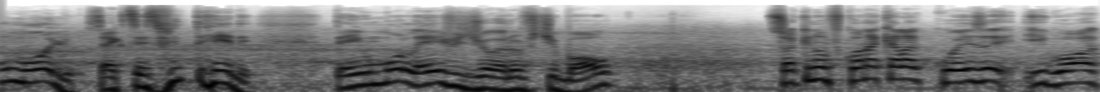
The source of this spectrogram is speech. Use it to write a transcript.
um molho, se é que vocês me entendem. Tem um molejo de jogador de futebol. Só que não ficou naquela coisa igual a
